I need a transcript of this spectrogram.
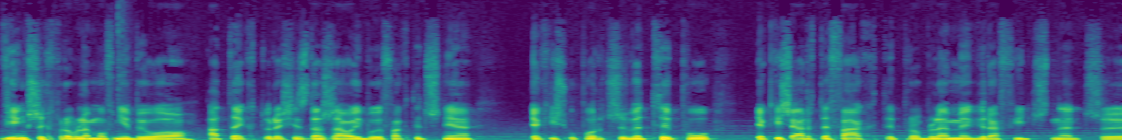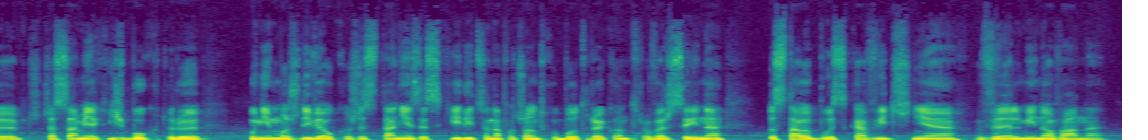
większych problemów nie było, a te, które się zdarzały i były faktycznie jakieś uporczywe typu jakieś artefakty, problemy graficzne, czy, czy czasami jakiś bóg, który uniemożliwiał korzystanie ze skilli, co na początku było trochę kontrowersyjne, zostały błyskawicznie wyeliminowane.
